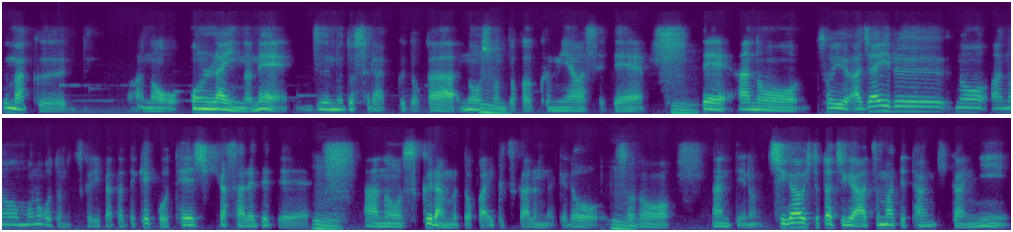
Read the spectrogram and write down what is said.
うまく、あの、オンラインのね、Zoom と Slack とか、Notion とかを組み合わせて、うん、で、あの、そういうアジャイルの、あの、物事の作り方って結構定式化されてて、うん、あの、スクラムとかいくつかあるんだけど、うん。その、なんていうの、違う人たちが集まって短期間に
